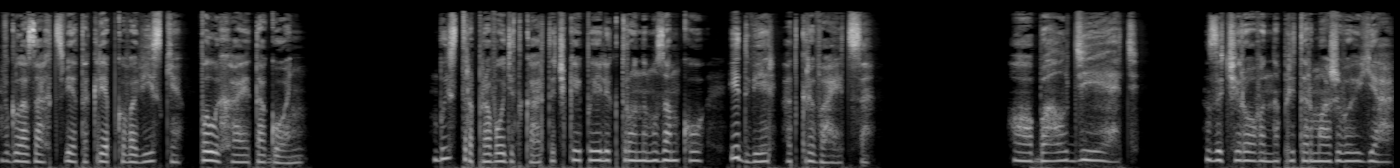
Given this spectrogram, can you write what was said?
В глазах цвета крепкого виски полыхает огонь. Быстро проводит карточкой по электронному замку, и дверь открывается. «Обалдеть!» Зачарованно притормаживаю я.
